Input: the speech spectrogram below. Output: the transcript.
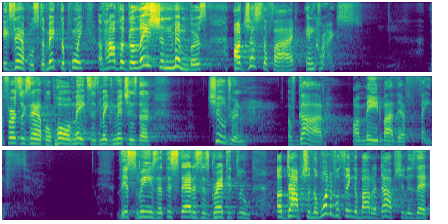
examples to make the point of how the Galatian members are justified in Christ. The first example Paul makes is make mentions that children of God are made by their faith. This means that this status is granted through adoption. The wonderful thing about adoption is that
